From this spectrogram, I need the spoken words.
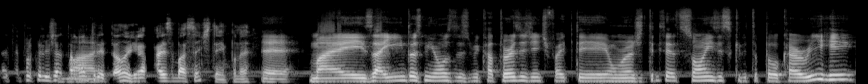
Até porque eles já estavam Mas- tretando já faz bastante tempo, né? É, mas aí em 2011, 2014 a gente vai ter um run de 30 edições escrito pelo Kyle, Hig,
